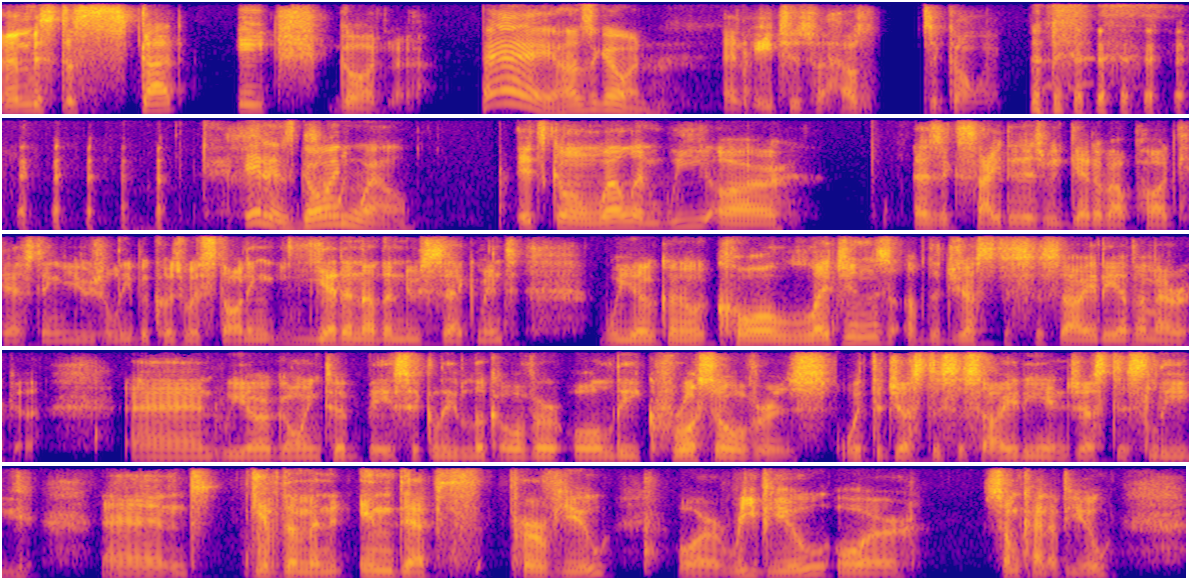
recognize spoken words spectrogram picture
And Mr. Scott H. Gardner. Hey, how's it going? And H is for how's it going? It is going So- well. It's going well, and we are as excited as we get about podcasting usually because we're starting yet another new segment we are going to call Legends of the Justice Society of America. And we are going to basically look over all the crossovers with the Justice Society and Justice League and give them an in depth purview or review or some kind of view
